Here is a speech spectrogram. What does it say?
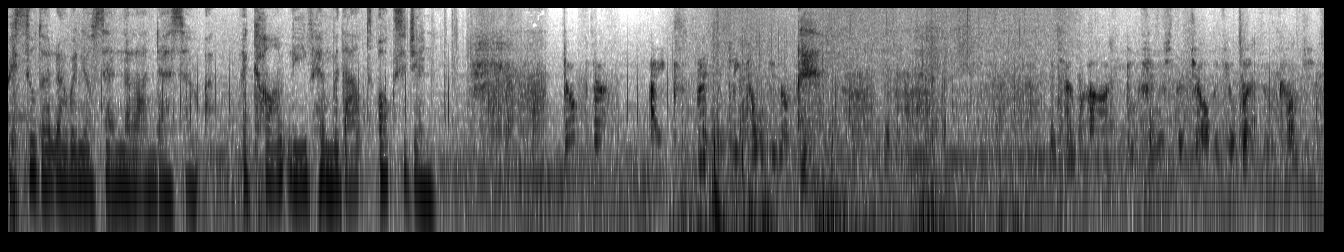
We still don't know when you'll send the lander, so I, I can't leave him without oxygen. Doctor, I explicitly told you not to. Let's hope Artie can finish the job if you're both unconscious.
